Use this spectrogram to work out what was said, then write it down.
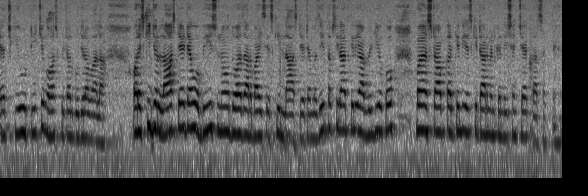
H Q teaching hospital Gujranwala. और इसकी जो लास्ट डेट है वो 20 नौ 2022 इसकी लास्ट डेट है। मज़ीद तफसीत के लिए आप वीडियो को स्टॉप करके भी इसकी टर्म एंड कंडीशन चेक कर सकते हैं।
